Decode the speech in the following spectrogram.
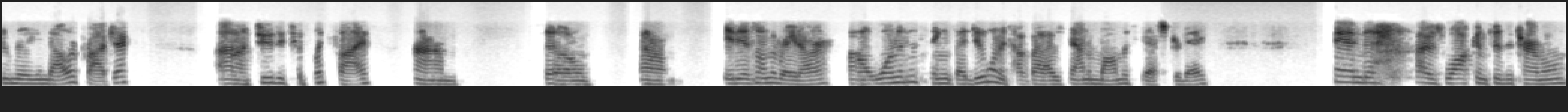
two million dollar project, uh, two to two point five. Um, so um, it is on the radar. Uh, one of the things I do want to talk about, I was down in Monmouth yesterday, and I was walking through the terminal.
